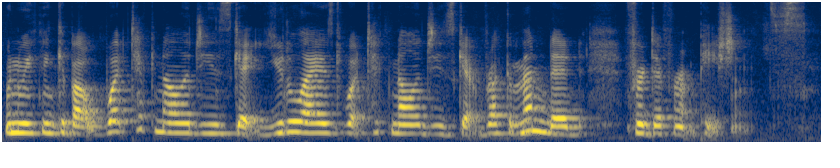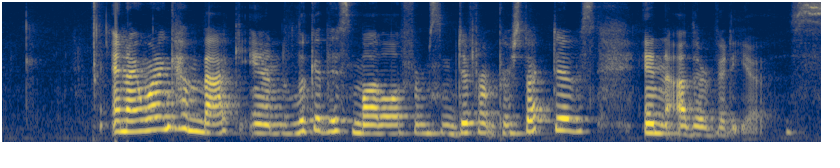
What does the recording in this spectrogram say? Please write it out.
when we think about what technologies get utilized, what technologies get recommended for different patients. And I want to come back and look at this model from some different perspectives in other videos.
